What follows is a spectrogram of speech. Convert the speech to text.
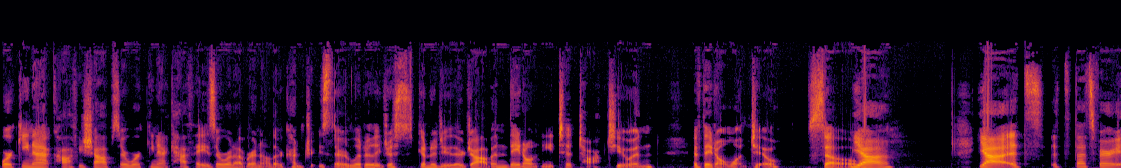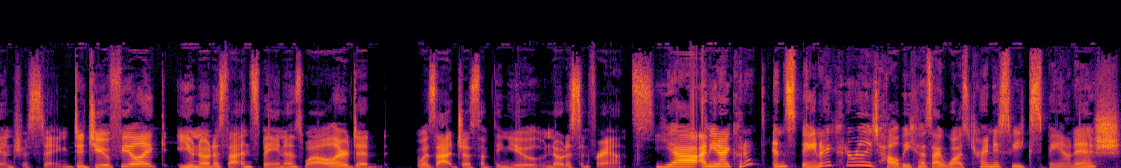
working at coffee shops or working at cafes or whatever in other countries, they're literally just going to do their job and they don't need to talk to you and if they don't want to. So yeah. Yeah, it's it's that's very interesting. Did you feel like you noticed that in Spain as well or did was that just something you noticed in France? Yeah, I mean, I couldn't in Spain. I couldn't really tell because I was trying to speak Spanish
